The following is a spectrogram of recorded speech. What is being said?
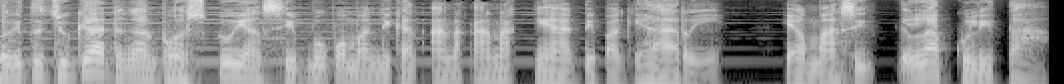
Begitu juga dengan bosku yang sibuk memandikan anak-anaknya di pagi hari yang masih gelap gulita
